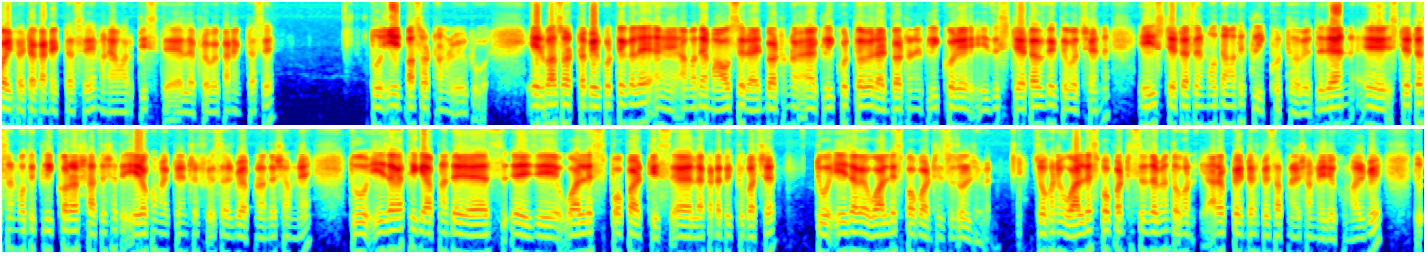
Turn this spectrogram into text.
ওয়াইফাইটা কানেক্ট আছে। মানে আমার পিসিতে ল্যাপটপে কানেক্ট আছে। তো এর পাসওয়ার্ডটা আমরা বের করব। এর পাসওয়ার্ডটা বের করতে গেলে আহ, আমাদের মাউসের রাইট বাটনে ক্লিক করতে হবে। রাইট বাটনে ক্লিক করে এই যে স্ট্যাটাস দেখতে পাচ্ছেন এই স্ট্যাটাসের মধ্যে আমাদের ক্লিক করতে হবে। দেন স্ট্যাটাসের মধ্যে ক্লিক করার সাথে সাথে এরকম একটা ইন্টারফেস আসবে আপনাদের সামনে। তো এই জায়গা থেকে আপনাদের এই যে ওয়্যারলেস প্রপার্টিস লেখাটা দেখতে পাচ্ছেন। তো এই জায়গায় ওয়্যারলেস প্রপার্টিসে চলে যাবেন। যখনই ওয়ারলেস প্রপার্টিসে যাবেন, তখন আরেকটা ইন্টারফেস আপনার সামনে এরকম আসবে। তো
